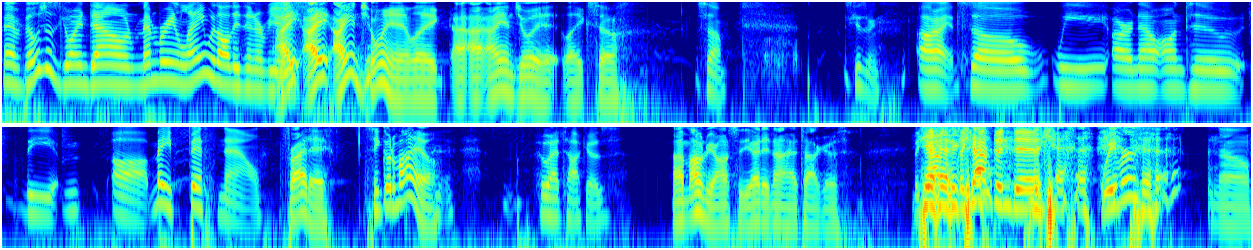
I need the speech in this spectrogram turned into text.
man, Phil's just going down memory lane with all these interviews. I, I, I enjoy it. Like I, I enjoy it. Like so. So, excuse me. All right, so we are now on to the uh, May fifth now. Friday, Cinco de Mayo. Who had tacos? Um, I'm gonna be honest with you. I did not have tacos. The, cap- the captain did. The ca- Weaver. No.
